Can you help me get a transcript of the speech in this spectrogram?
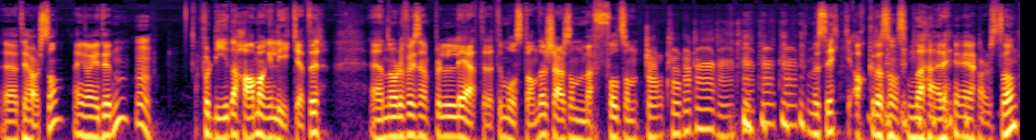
eh, til Hearthstone en gang i tiden. Mm. Fordi det har mange likheter. Eh, når du f.eks. leter etter motstander, så er det sånn muffled sånn musikk, akkurat sånn som det er i Hearthstone.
